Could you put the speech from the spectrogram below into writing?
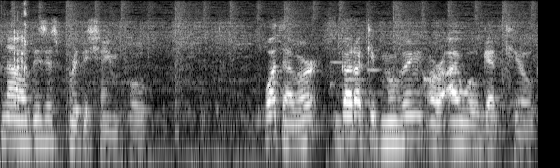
Now this is pretty shameful. Whatever, gotta keep moving or I will get killed.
